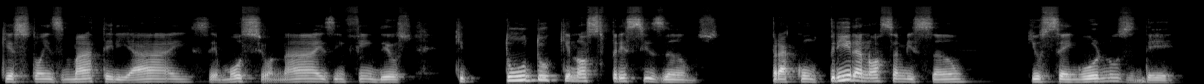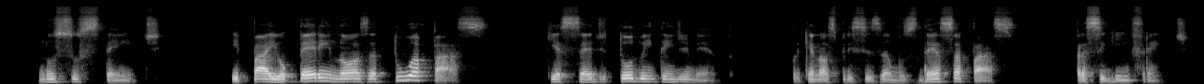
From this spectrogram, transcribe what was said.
questões materiais, emocionais, enfim, Deus, que tudo que nós precisamos para cumprir a nossa missão, que o Senhor nos dê, nos sustente. E, Pai, opere em nós a tua paz, que excede todo o entendimento, porque nós precisamos dessa paz para seguir em frente.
